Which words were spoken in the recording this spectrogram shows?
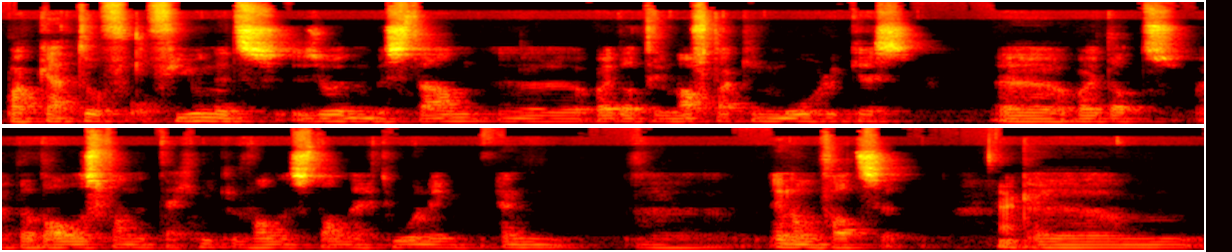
pakket of, of units zouden bestaan, waar dat er een aftakking mogelijk is, waar, dat, waar dat alles van de technieken van een standaard woning in, in omvat zit. Okay. Um,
